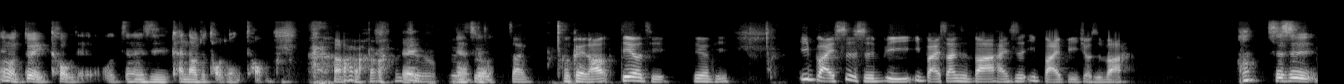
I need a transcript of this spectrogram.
因为我对 code 我真的是看到就头就很痛。对，没有错，赞。OK，然后第二题，第二题。一百四十比一百三十八，还是一百比九十八？啊，这是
